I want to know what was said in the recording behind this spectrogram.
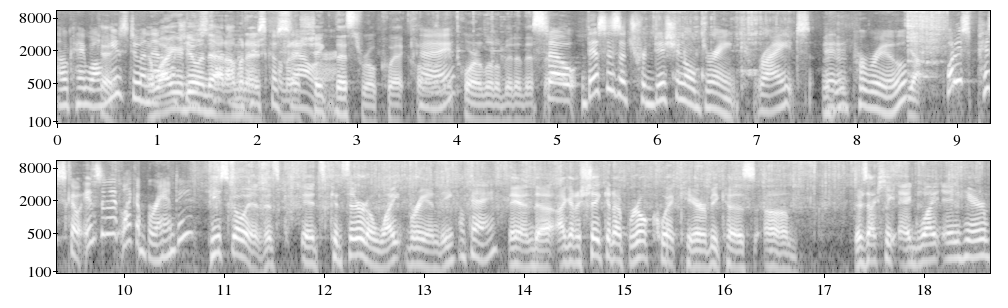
Okay, while Okay. he's doing and that, I while want you're you to doing start that, on I'm the gonna pisco I'm gonna shake sour. this real quick. Hold on, let me Okay. pour a little bit of this. out. So this is a traditional drink, right, in Peru? Mm-hmm. Yeah. What is pisco? Isn't it like a brandy? Pisco is. It's it's considered a white brandy. Okay. And uh, I got to shake it up real quick here because um, there's actually egg white in here.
